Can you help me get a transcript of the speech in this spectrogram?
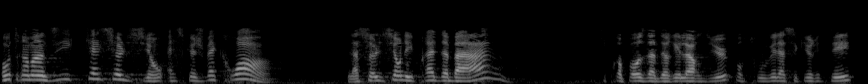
Autrement dit, quelle solution est-ce que je vais croire? La solution des prêtres de Baal, qui proposent d'adorer leur Dieu pour trouver la sécurité,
